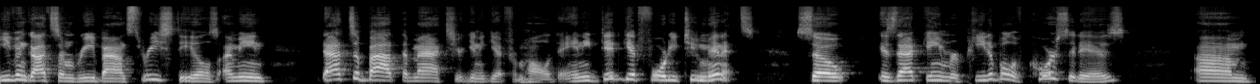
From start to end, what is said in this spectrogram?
He even got some rebounds, three steals. I mean, that's about the max you're going to get from Holiday. And he did get 42 minutes. So is that game repeatable? Of course it is. Um,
